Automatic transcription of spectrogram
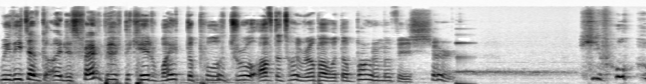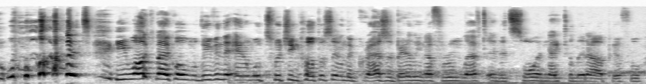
really to have gotten his friend back. The kid wiped the pool drool off the toy robot with the bottom of his shirt. He what? He walked back home, leaving the animal twitching helplessly on the grass with barely enough room left in its swollen neck to let out a pitiful.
